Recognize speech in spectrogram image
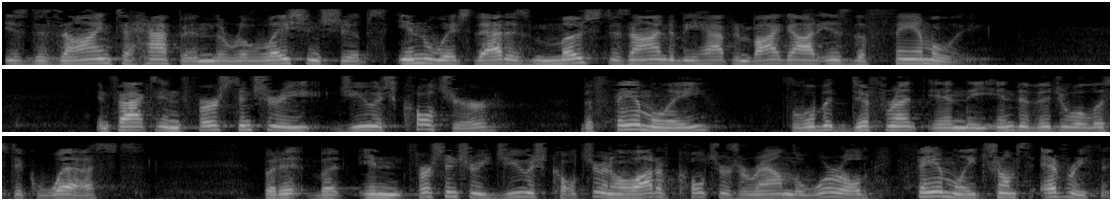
is designed to happen, the relationships in which that is most designed to be happened by God, is the family. In fact, in first century Jewish culture, the family is a little bit different in the individualistic West, but, it, but in first century Jewish culture and a lot of cultures around the world, family trumps everything.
